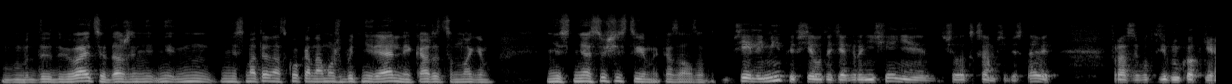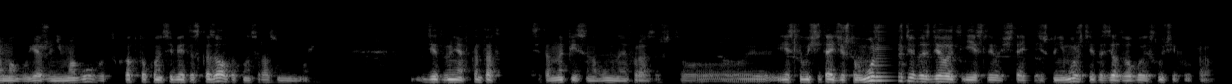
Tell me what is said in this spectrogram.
добивается, даже не, не, несмотря на сколько она может быть нереальной, кажется многим не, неосуществимой, казалось бы. Все лимиты, все вот эти ограничения человек сам себе ставит. Фразы, вот ну как я могу, я же не могу. Вот как только он себе это сказал, так он сразу не может. Где-то у меня ВКонтакте там написана умная фраза, что э, если вы считаете, что можете это сделать, если вы считаете, что не можете это сделать, в обоих случаях вы правы.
